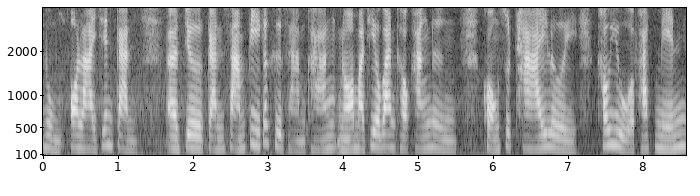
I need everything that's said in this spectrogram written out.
หนุ่มออนไลน์เช่นกันเเจอกัน 3 ปีก็คือ 3 ครั้งเนาะมาเที่ยวบ้านเขาครั้งหนึ่งของสุดท้ายเลย เขาอยู่อพาร์ตเมนต์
